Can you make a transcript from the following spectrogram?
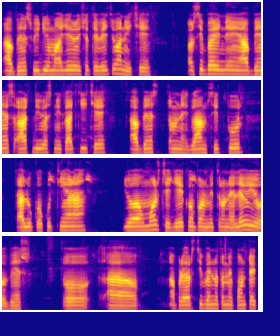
આ ભેંસ વિડીયોમાં જે રહ્યો છે તે વેચવાની છે. હર્ષિભાઈને આ ભેંસ આઠ દિવસની કાચી છે. આ ભેંસ તમને ગામ સિદ્ધપુર, તાલુકો કુતિયાણા જોવા મળશે. જે કોઈ પણ મિત્રોને લેવી હોય ભેંસ, તો આ આપણે અરસીભાઈનો તમે કોન્ટેક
